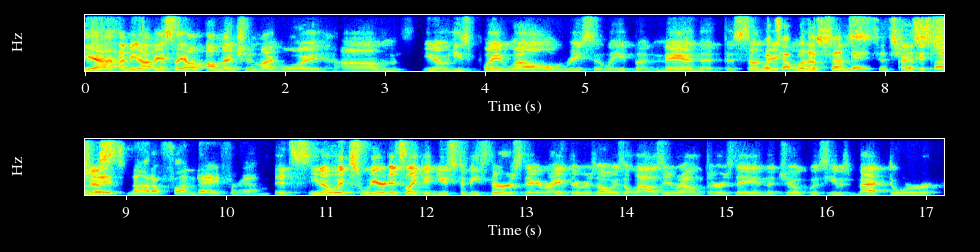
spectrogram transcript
Yeah, I mean, obviously, I'll, I'll mention my boy. Um, you know, he's played well recently, but man, the the Sunday. What's up with his Sundays? It's uh, just it's Sunday just- is not a fun day for him. It's you know, it's weird. It's like it used to be Thursday, right? There was always a lousy round Thursday, and the joke was he was backdoor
